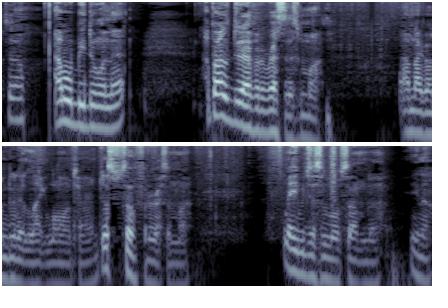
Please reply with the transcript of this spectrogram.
So I will be doing that. I'll probably do that for the rest of this month. I'm not gonna do that like long term, just something for the rest of my. Maybe just a little something to, you know,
